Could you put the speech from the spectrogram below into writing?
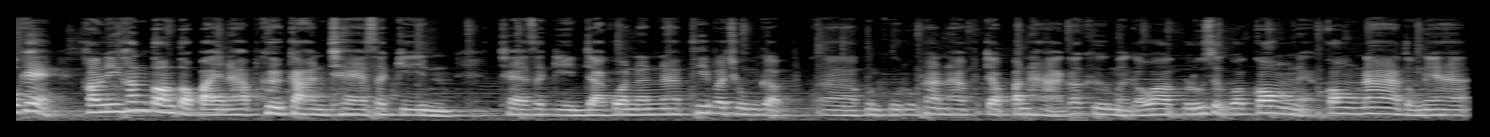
โอเค คราวนี้ขั้นตอนต่อไปนะครับ คือการแชร์สกรีน แชร์สกรีน จากวันนั้นนะครับที่ประชุมกับคุณครูทุกท่านนะครับจะปัญหาก็คือเหมือนกับว่ารู้สึกว่ากล้องเนี่ยกล้องหน้าตรงนี้ฮะ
